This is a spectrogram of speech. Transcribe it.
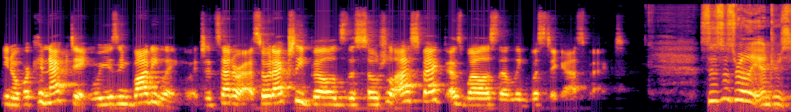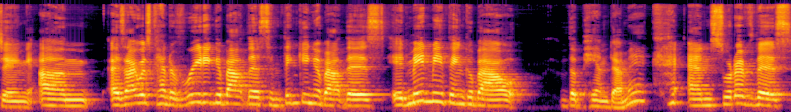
you know we're connecting, we're using body language, etc. So it actually builds the social aspect as well as the linguistic aspect. So this is really interesting. Um, as I was kind of reading about this and thinking about this, it made me think about the pandemic and sort of this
